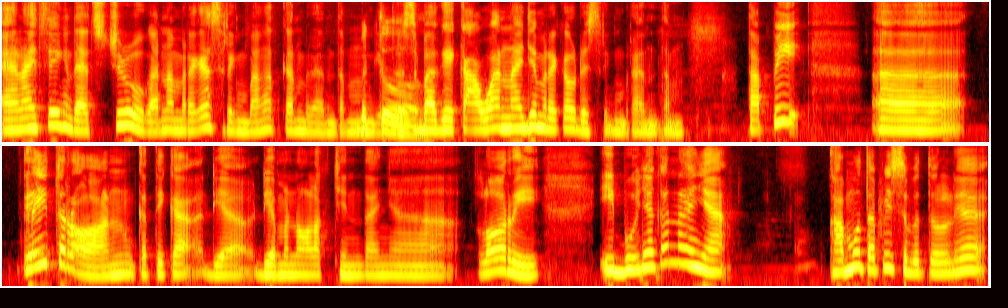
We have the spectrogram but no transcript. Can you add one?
And I think that's true karena mereka sering banget kan berantem Betul. gitu. Sebagai kawan aja mereka udah sering berantem. Tapi eh, later on ketika dia dia menolak cintanya Lori, ibunya kan nanya, "Kamu tapi sebetulnya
